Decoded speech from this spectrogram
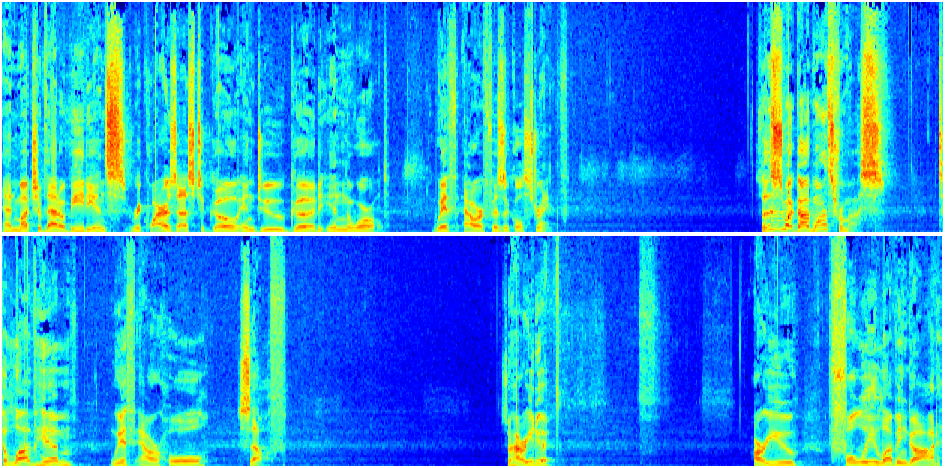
And much of that obedience requires us to go and do good in the world with our physical strength. So, this is what God wants from us to love Him with our whole self. So, how are you doing? Are you fully loving God?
